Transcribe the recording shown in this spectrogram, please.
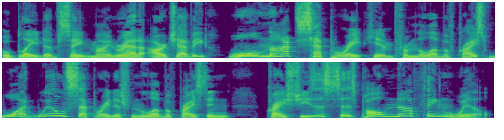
Oblate of St. Meinrad Archabbey will not separate him from the love of Christ. What will separate us from the love of Christ in Christ Jesus, says Paul? Nothing will.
